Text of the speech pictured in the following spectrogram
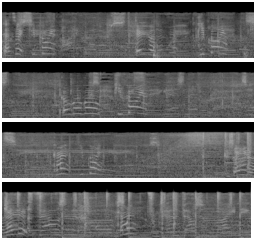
That's it. Keep going. There you go. Keep going. Go, go, go. Keep going. Come on, keep that's it. a thousand hugs Come on. 10,000 lightning.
